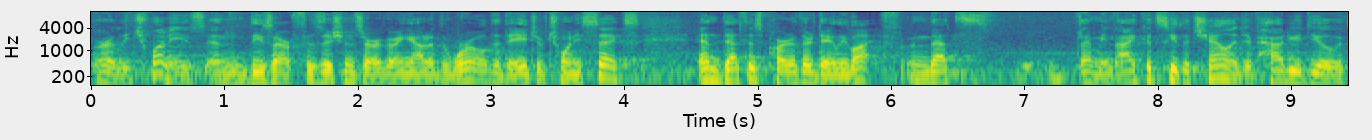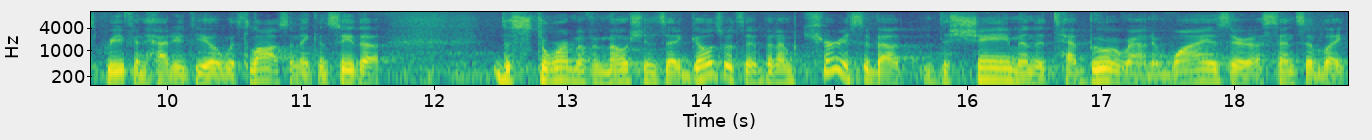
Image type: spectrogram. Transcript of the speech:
early 20s, and these are physicians who are going out of the world at the age of 26, and death is part of their daily life. And that's, I mean, I could see the challenge of how do you deal with grief and how do you deal with loss, and I can see the the storm of emotions that goes with it. But I'm curious about the shame and the taboo around it. Why is there a sense of like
